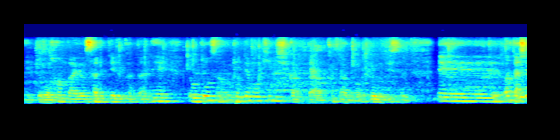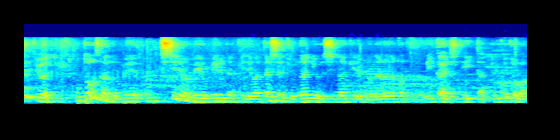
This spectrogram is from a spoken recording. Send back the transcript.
えっと、販売をされている方でお父さんはとても厳しかった方のようです。で私たちはお父さんの目父の目を見るだけで私たちは何をしなければならなかったかを理解していたということは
